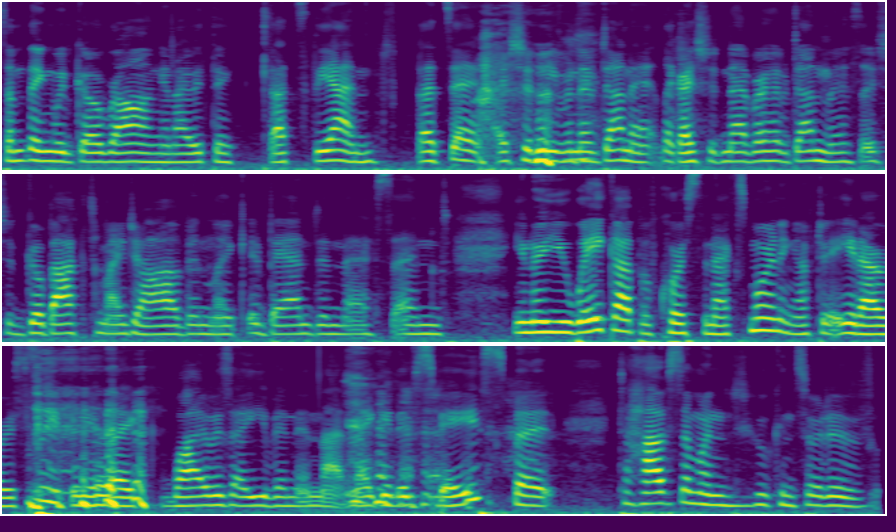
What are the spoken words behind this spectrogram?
something would go wrong, and I would think that's the end. That's it. I shouldn't even have done it. Like I should never have done this. I should go back to my job and like abandon this. And you know, you wake up, of course, the next morning after eight hours sleep, and you're like, why was I even in that negative space? But to have someone who can sort of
